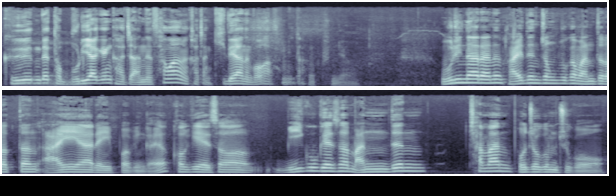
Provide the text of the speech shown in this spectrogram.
근데 더 무리하게는 가지 않는 상황을 가장 기대하는 것 같습니다. 그렇군요. 우리나라는 바이든 정부가 만들었던 IRA법인가요? 거기에서 미국에서 만든 차만 보조금 주고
